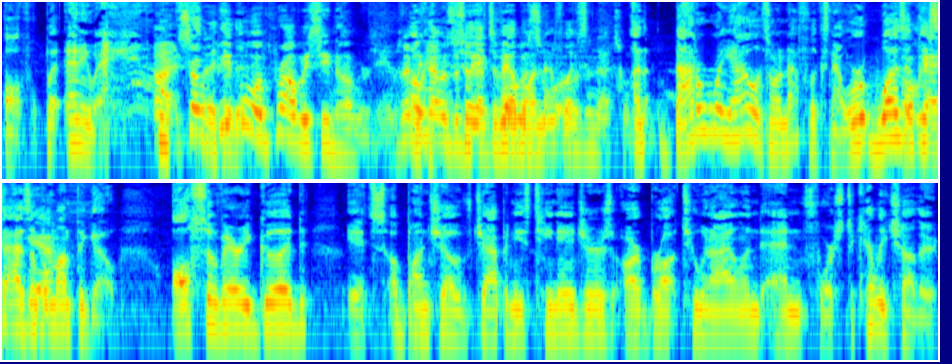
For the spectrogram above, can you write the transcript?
awful, but anyway. All right, so, did people have probably seen Hunger Games. I mean, okay, that was a so big. that's available what on Netflix. Was the next one? And Battle Royale is on Netflix now, or it was at Okay, least as of yeah. a month ago. Also very good. It's a bunch of Japanese teenagers are brought to an island and forced to kill each other.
